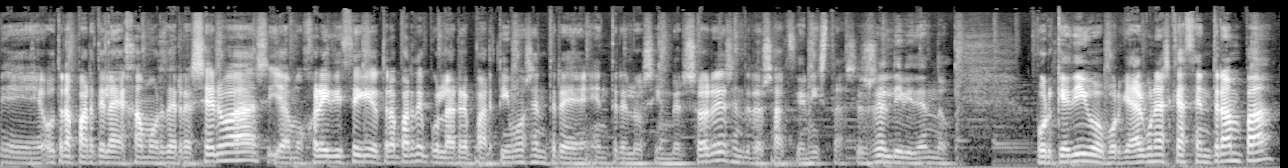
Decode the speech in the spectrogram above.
Eh, otra parte la dejamos de reservas y a lo mejor ahí dice que otra parte pues la repartimos entre, entre los inversores, entre los accionistas. Eso es el dividendo. ¿Por qué digo? Porque hay algunas que hacen trampa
